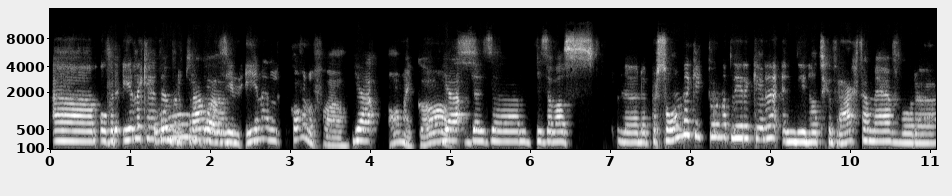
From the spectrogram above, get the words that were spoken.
Ehm, over eerlijkheid en Oh, vertrouwen. Dat was die ene coven of wat? Ja, Oh my god. ja dus, ehm, dus dat was een, een persoon dat ik toen had leren kennen. En die had gevraagd aan mij voor, eh,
